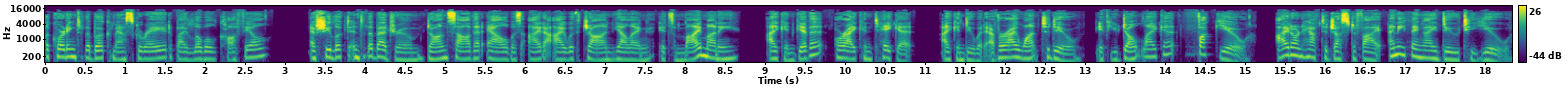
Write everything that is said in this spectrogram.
According to the book Masquerade by Lowell Cauffiel, as she looked into the bedroom, Dawn saw that Al was eye to eye with John, yelling, It's my money. I can give it or I can take it. I can do whatever I want to do. If you don't like it, fuck you. I don't have to justify anything I do to you.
